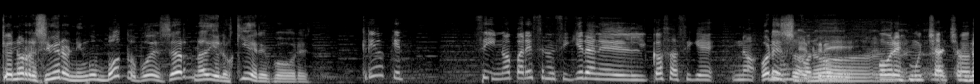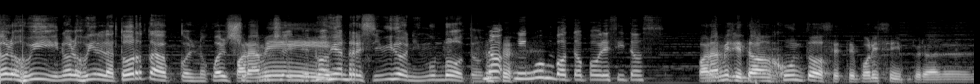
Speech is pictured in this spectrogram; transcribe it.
Que no recibieron ningún voto, puede ser, nadie los quiere, pobres. Creo que sí, no aparecen ni siquiera en el coso, así que no. Por eso, no. Pobres muchachos. No los vi, no los vi en la torta, con lo cual Para mí- que no habían recibido ningún voto. No, ningún voto, pobrecitos. Para mí si estaban juntos, este, por ahí sí, pero al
